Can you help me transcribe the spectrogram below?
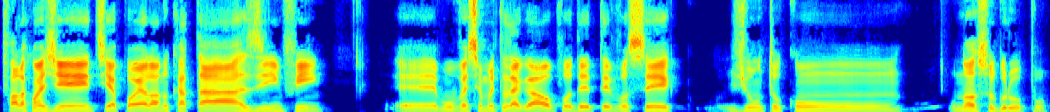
fala com a gente, apoia lá no Catarse, enfim. É, vai ser muito legal poder ter você junto com o nosso grupo.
